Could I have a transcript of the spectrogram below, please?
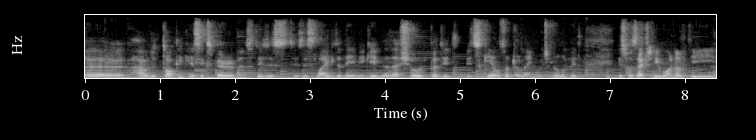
uh, how the Talking Heads experiment, this is this is like the naming game that I showed, but it, it scales up the language a little bit. This was actually one of the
